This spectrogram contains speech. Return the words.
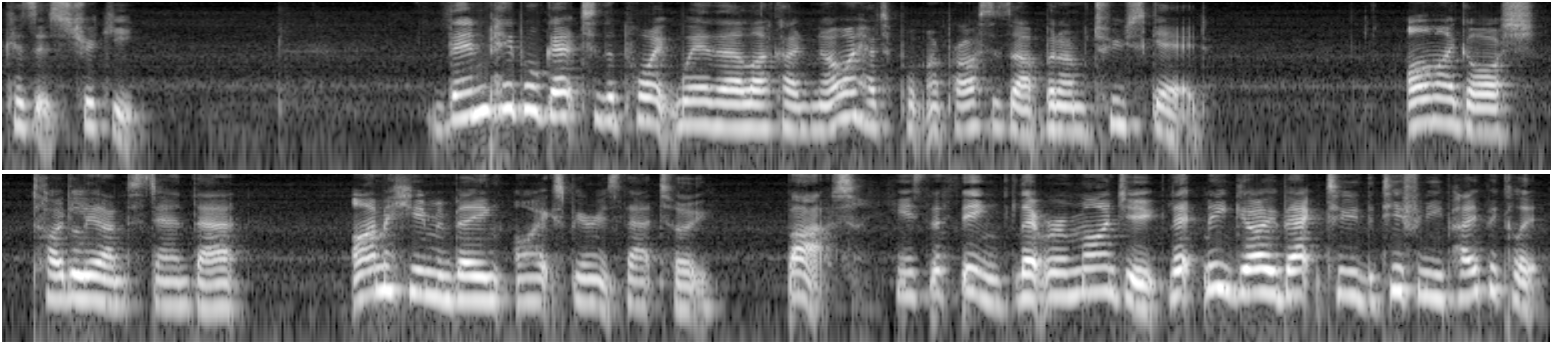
because it's tricky. Then people get to the point where they're like, I know I have to put my prices up, but I'm too scared. Oh my gosh, Totally understand that. I'm a human being, I experience that too. But here's the thing let me remind you, let me go back to the Tiffany paperclip.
